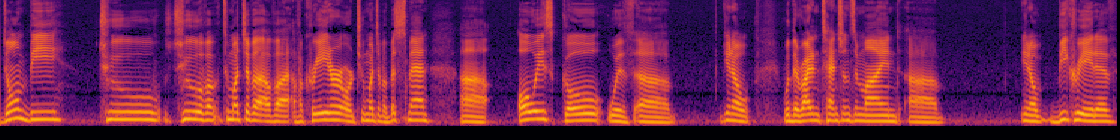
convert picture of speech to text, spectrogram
don't be too too of a too much of a of a, of a creator or too much of a businessman. Uh, always go with uh, you know with the right intentions in mind. Uh, you know, be creative,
